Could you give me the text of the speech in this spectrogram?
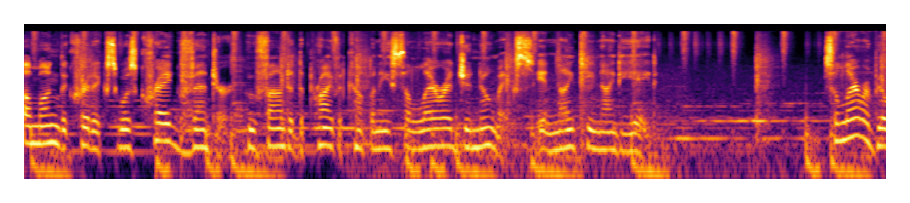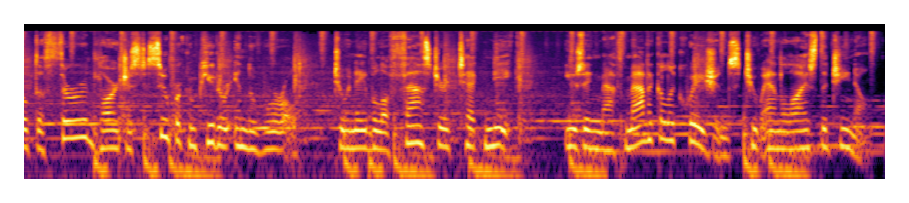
Among the critics was Craig Venter, who founded the private company Celera Genomics in 1998. Celera built the third largest supercomputer in the world to enable a faster technique using mathematical equations to analyze the genome.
